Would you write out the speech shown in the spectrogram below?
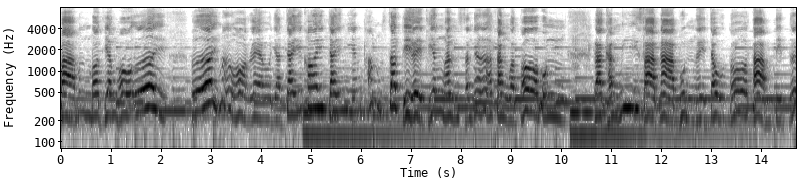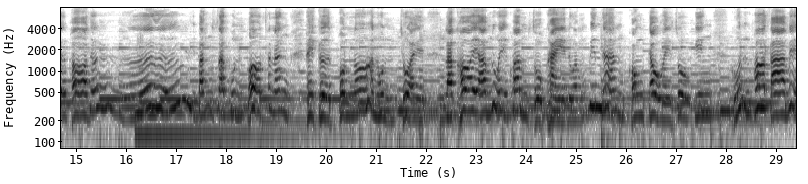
ฝ่ามันบ่เที่ยงพอเอ้ย เอ้ยมาหอดแล้ว อย่าใจคอยใจเงียงทำสติเที่ยงมันสัญญาตั้งว่าโตบุญละคันมีศาสตร์หน้าพุ่นให้เจ้าโตตามติดเด้อพอเด้อบังสกุลโพธนัง ให้เกิดผลน้อนุนช่วย ละคอยอำนวยความสุขให้ดวงวิญญาณของเจ้าให้สุขยิ่งคุณพ่อตาแม่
